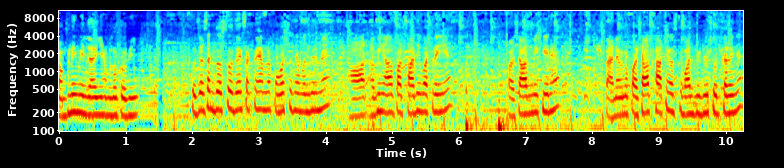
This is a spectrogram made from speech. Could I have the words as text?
कंपनी मिल जाएगी हम लोग को भी। तो जैसा कि दोस्तों, देख सकते हैं हम लोग पहुँच चुके हैं मंदिर में और अभी यहाँ प्रसादी बट रही है। प्रसाद में खीर है। पहले हम लोग प्रसाद खाते हैं, उसके बाद वीडियो शूट करेंगे।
